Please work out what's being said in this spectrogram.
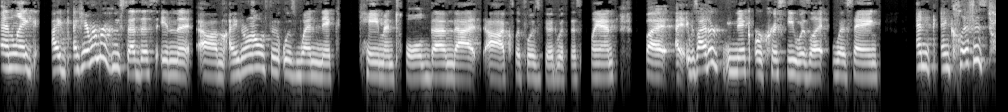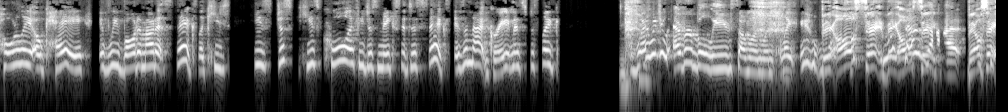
And like, I, I can't remember who said this in the, um, I don't know if it was when Nick came and told them that uh, Cliff was good with this plan, but it was either Nick or Christie was like, was saying, and and Cliff is totally okay if we vote him out at six. Like he's he's just he's cool if he just makes it to six. Isn't that great? And it's just like why would you ever believe someone when like They all say they all say that? they all say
